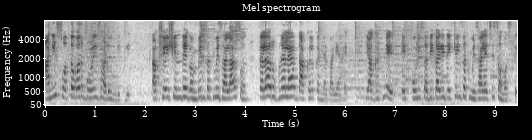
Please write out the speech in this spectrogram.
आणि स्वतःवर गोळी झाडून घेतली. अक्षय शिंदे गंभीर जखमी झाला असून त्याला रुग्णालयात दाखल करण्यात आले आहे. या घटनेत एक पोलीस अधिकारी देखील जखमी झाल्याचे समजते.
